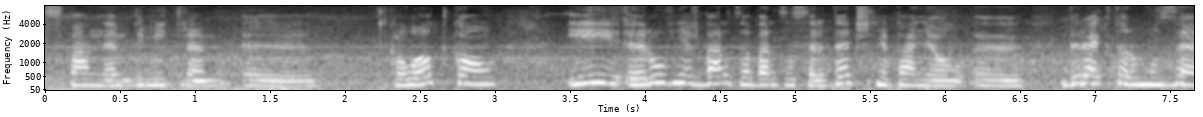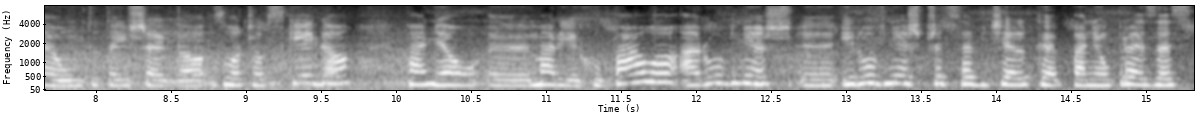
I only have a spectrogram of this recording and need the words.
z panem Dymitrem y, Kołotką i również bardzo, bardzo serdecznie panią y, dyrektor Muzeum tutejszego Złoczowskiego, panią y, Marię Hupało, a również y, i również przedstawicielkę panią prezes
